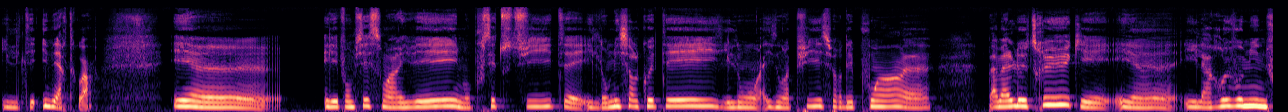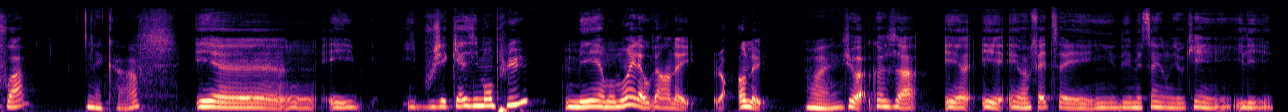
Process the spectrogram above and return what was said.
il était inerte quoi. Et, euh, et les pompiers sont arrivés, ils m'ont poussé tout de suite, ils l'ont mis sur le côté, ils ont ils ont appuyé sur des points, euh, pas mal de trucs et, et, euh, il a revomi une fois D'accord. et, euh, et il, il bougeait quasiment plus, mais à un moment il a ouvert un œil, genre un œil Ouais. tu vois, comme ça. Et, et, et en fait, les médecins ils ont dit ok, il est,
